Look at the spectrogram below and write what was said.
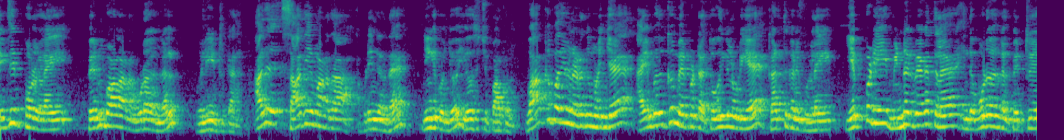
எக்ஸிட் போல்களை பெரும்பாலான ஊடகங்கள் வெளியிட்டிருக்காங்க. அது சாத்தியமானதா அப்படிங்கிறத நீங்க கொஞ்சம் யோசிச்சு பார்க்கணும். வாக்குப்பதிவு நடந்து முடிஞ்ச ஐம்பதுக்கும் மேற்பட்ட தொகுதிகளுடைய கருத்து கணிப்புகளை எப்படி மின்னல் வேகத்துல இந்த ஊடகங்கள் பெற்று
